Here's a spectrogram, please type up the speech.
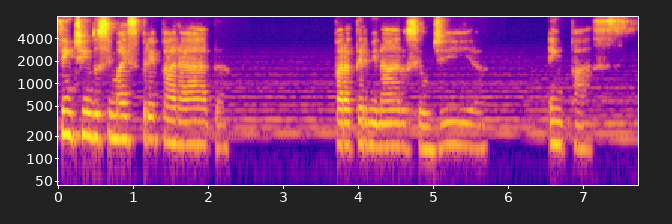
sentindo-se mais preparada para terminar o seu dia em paz.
